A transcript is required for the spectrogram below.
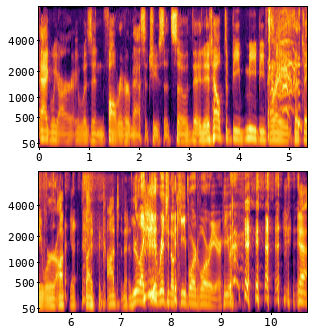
aguiar was in fall river massachusetts. So th- it helped to be me be brave that they were on the other side of the continent. You're like the original keyboard warrior. You yeah.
